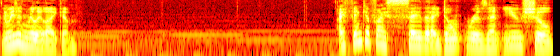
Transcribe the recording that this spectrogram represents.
And we didn't really like him. I think if I say that I don't resent you, she'll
